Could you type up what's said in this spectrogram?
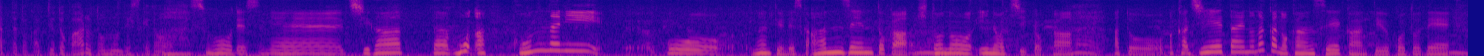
ったとかっていうところあると思うんですけど。あそうですね、違った。もあこんなにこうなんていうんですか？安全とかうん。人の命とか、はい。あと、まあか自衛隊の中の管制官ということで、うん。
